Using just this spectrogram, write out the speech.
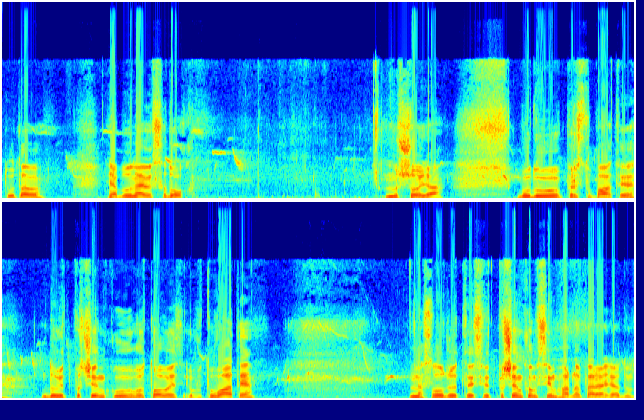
Тут яблуневий садок. Ну що я буду приступати до відпочинку, готовий, готувати, насолоджуватись відпочинком, всім гарного перегляду.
